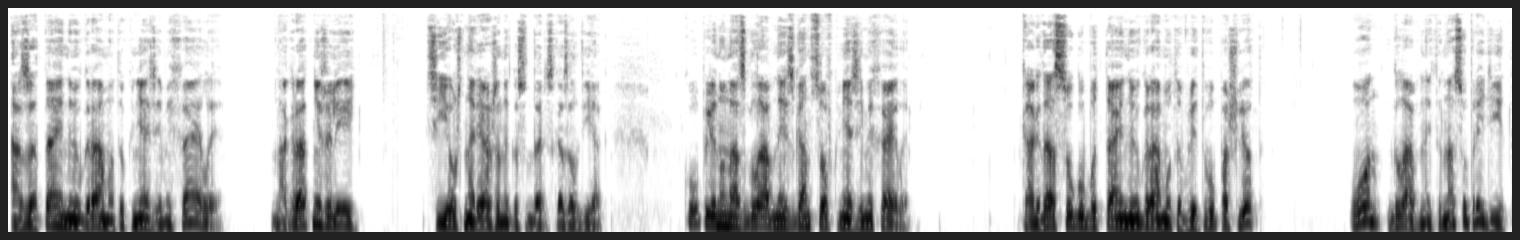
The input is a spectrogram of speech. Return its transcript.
а за тайную грамоту князя Михаила наград не жалей. Сие уж наряжено, государь, — сказал дьяк. Куплен у нас главный из гонцов князя Михаила. Когда сугубо тайную грамоту в Литву пошлет, он, главный-то, нас упредит.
